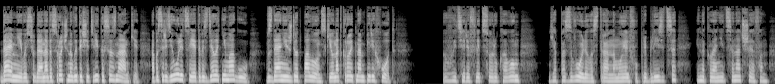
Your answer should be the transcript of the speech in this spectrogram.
Дай мне его сюда, надо срочно вытащить Вика с изнанки, а посреди улицы я этого сделать не могу. В здании ждет Полонский, он откроет нам переход». Вытерев лицо рукавом, я позволила странному эльфу приблизиться и наклониться над шефом —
